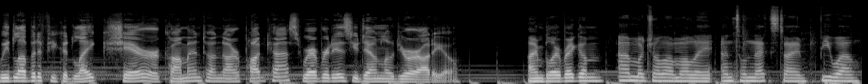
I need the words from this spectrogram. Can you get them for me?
We'd love it if you could like, share, or comment on our podcast wherever it is you download your audio. I'm Blair Bigham. I'm Mojola Omole. Until next time, be well.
